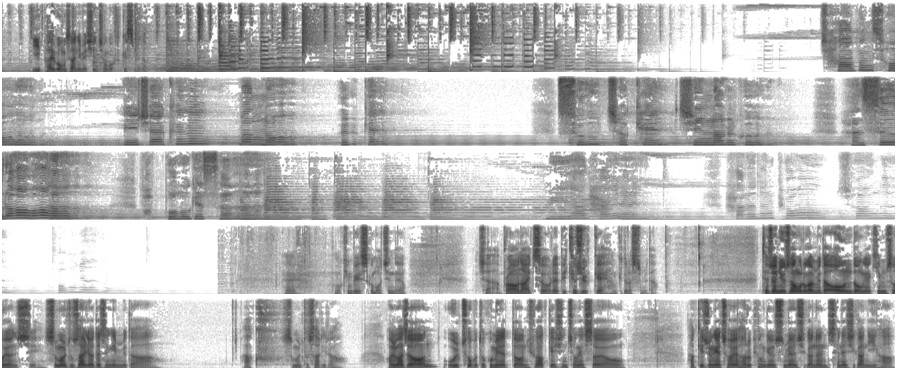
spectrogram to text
2804님의 신청곡 듣겠습니다. 손 이제 그만 놓을게. 수척해진 얼굴 안쓰러워 못 보겠어 예, 워킹 베이스가 멋진데요. 자, 브라운 아이트 소울의 비켜줄게 함께 들었습니다. 대전 유성으로 갑니다. 어운동의 김소연 씨. 22살 여대생입니다. 아쿠, 22살이라. 얼마 전 올 초부터 고민했던 휴학계 신청했어요. 학기 중에 저의 하루 평균 수면 시간은 3, 4시간 이하.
